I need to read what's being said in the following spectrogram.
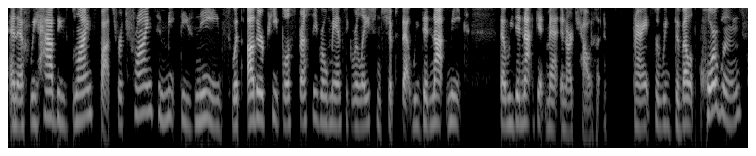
and if we have these blind spots, we're trying to meet these needs with other people, especially romantic relationships that we did not meet, that we did not get met in our childhood. Right. So we develop core wounds,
